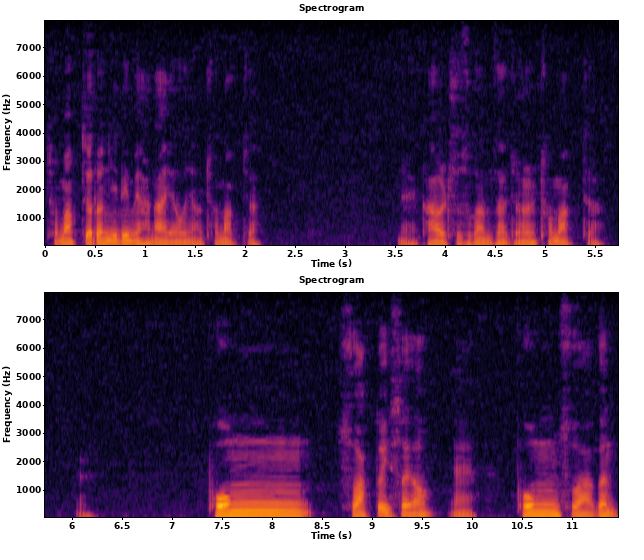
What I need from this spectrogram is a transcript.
초막절은 이름이 하나예요. 그냥 초막절. 네, 가을 추수감사절, 초막절. 네. 봄 수확도 있어요. 네, 봄 수확은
